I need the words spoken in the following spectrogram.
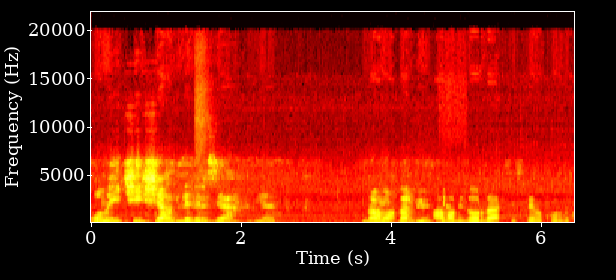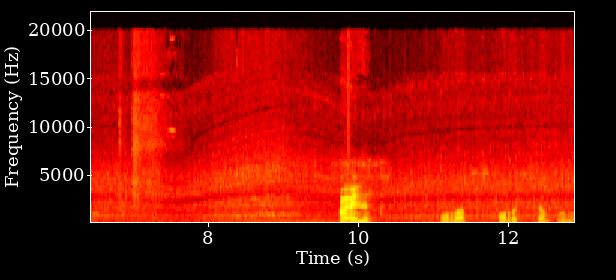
Onu iki işe hallederiz ya. Yani. Ramortlar büyük ya. Ama biz orada sistemi kurduk. Aynen. Oradan orada sistem kurulu.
